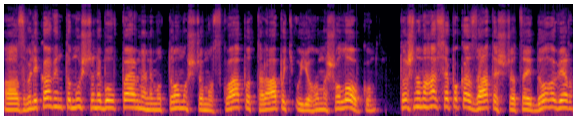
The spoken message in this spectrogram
А зволікав він тому, що не був впевненим у тому, що Москва потрапить у його мишоловку, тож намагався показати, що цей договір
